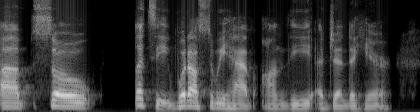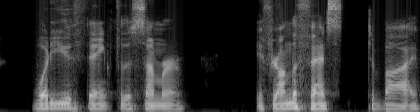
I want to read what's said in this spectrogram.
Um, so let's see, what else do we have on the agenda here? What do you think for the summer? If you're on the fence to buy,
